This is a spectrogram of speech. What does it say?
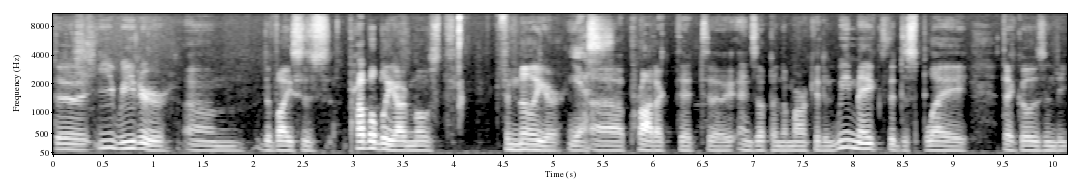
the e-reader um, device is probably our most familiar Yes. uh, product that uh, ends up in the market, and we make the display that goes in the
